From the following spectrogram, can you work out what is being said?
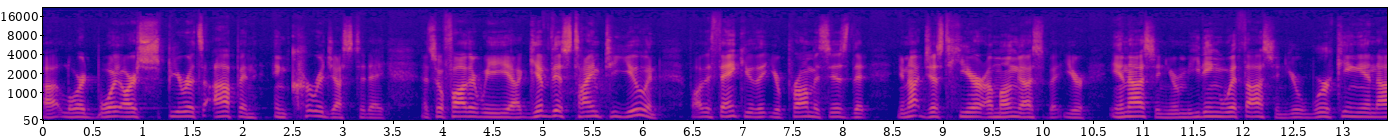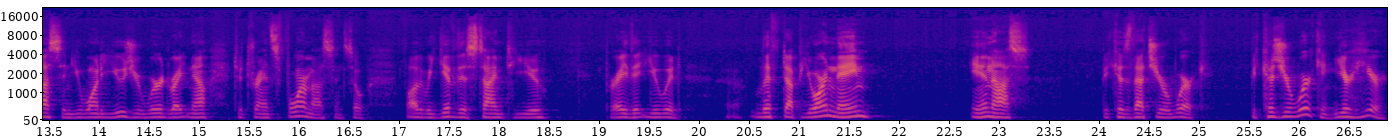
uh, Lord, buoy our spirits up and encourage us today. And so, Father, we uh, give this time to you. And Father, thank you that your promise is that you're not just here among us, but you're in us and you're meeting with us and you're working in us and you want to use your word right now to transform us. And so, Father, we give this time to you. Pray that you would uh, lift up your name in us because that's your work. Because you're working, you're here.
